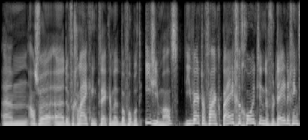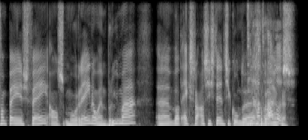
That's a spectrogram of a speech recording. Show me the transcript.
ehm, als we eh, de vergelijking trekken met bijvoorbeeld Izimat, die werd er vaak bijgegooid in de verdediging van PSV als Moreno en Bruma eh, wat extra assistentie konden die had gebruiken. alles.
